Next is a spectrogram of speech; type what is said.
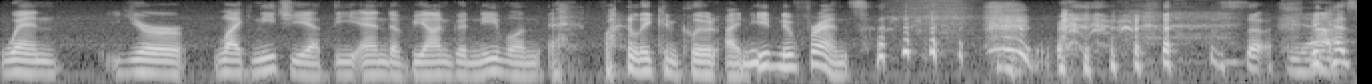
when you're like Nietzsche at the end of Beyond Good and Evil and finally conclude, I need new friends. so Yeah. because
